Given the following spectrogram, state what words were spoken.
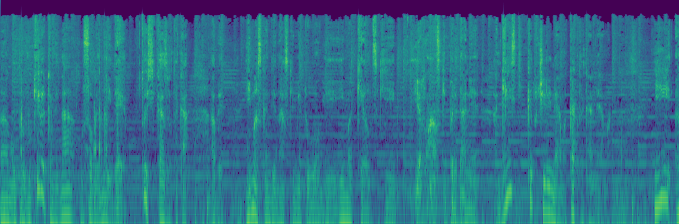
го провокира към една особена идея. Той си казва така, абе, има скандинавски митологии, има келтски, ирландски предания, английски като че ли няма, как така няма? И а,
